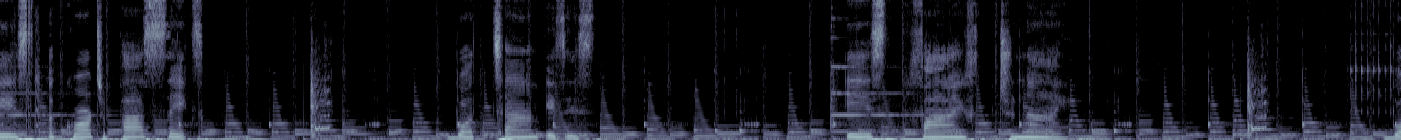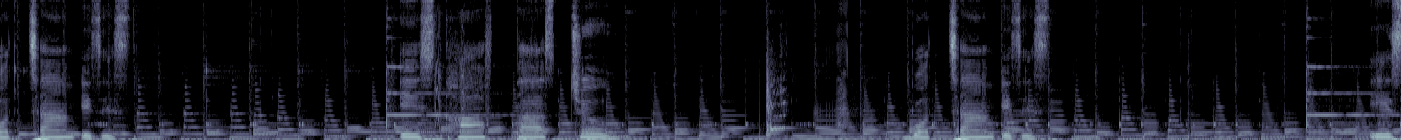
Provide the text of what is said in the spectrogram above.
It's a quarter past six. What time is it? It's five to nine. What time is it? It's half past two. What time is it? Is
